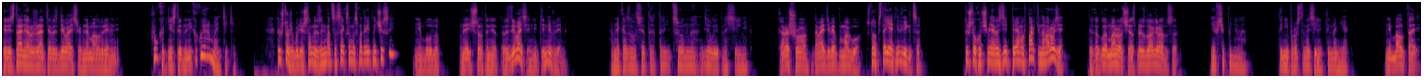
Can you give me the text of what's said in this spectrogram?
Перестань ржать и раздевайся, у меня мало времени. Фу, как не стыдно, никакой романтики. Ты что же, будешь со мной заниматься сексом и смотреть на часы? Не буду. У меня часов-то нет. Раздевайся, не тяни время. А мне казалось, это традиционно делает насильник. Хорошо, давай я тебе помогу. Стоп, стоять, не двигаться. Ты что, хочешь меня раздеть прямо в парке на морозе? Ты какой мороз, сейчас плюс два градуса. Я все поняла. Ты не просто насильник, ты маньяк. Не болтай.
